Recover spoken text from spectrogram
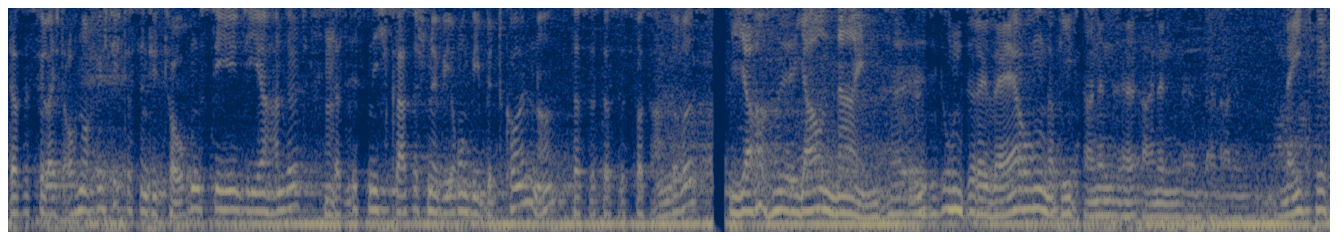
das ist vielleicht auch noch wichtig, das sind die Tokens, die, die ihr handelt. Mhm. Das ist nicht klassisch eine Währung wie Bitcoin, ne? das, ist, das ist was anderes. Ja, ja und nein. Es ist unsere Währung, da gibt es einen, äh, einen, äh, einen Native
